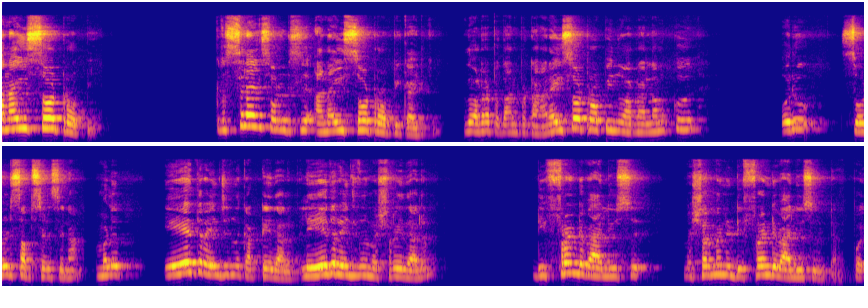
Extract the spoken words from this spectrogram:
anisotropy crystalline solids anisotropic ആയിരിക്കും. ഇത് വളരെ പ്രധാനപ്പെട്ട അനൈസോട്രോപ്പി എന്ന് പറഞ്ഞാൽ നമുക്ക് ഒരു സോളിഡ് സബ്സ്റ്റൻസിനെ നമ്മൾ ഏത് റേഞ്ചിൽ നിന്ന് കട്ട് ചെയ്താലും അല്ലെങ്കിൽ ഏത് റേഞ്ചിൽ നിന്ന് മെഷർ ചെയ്താലും different values measurement different values കിട്ടുക. ഇപ്പോൾ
